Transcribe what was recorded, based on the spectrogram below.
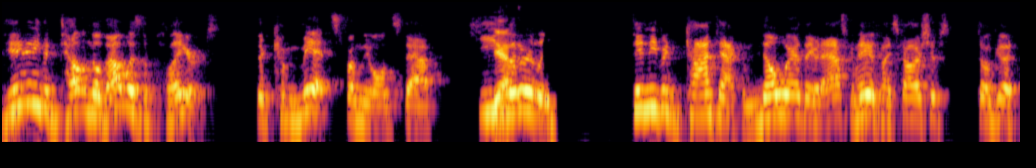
He didn't even tell them. No, that was the players, the commits from the old staff. He Yeah. literally didn't even contact them. Nowhere they would ask him, "Hey, is my scholarship still good?"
